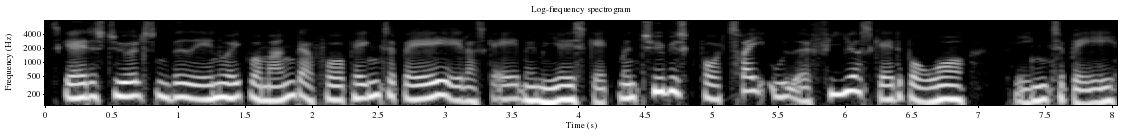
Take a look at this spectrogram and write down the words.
Skattestyrelsen ved endnu ikke, hvor mange der får penge tilbage eller skal af med mere i skat, men typisk får tre ud af fire skatteborgere penge tilbage.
